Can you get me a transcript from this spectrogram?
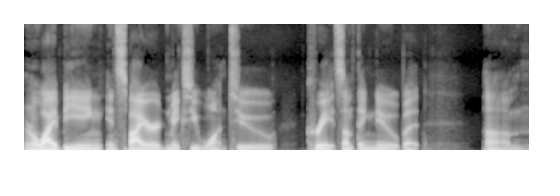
I don't know why being inspired makes you want to create something new, but um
